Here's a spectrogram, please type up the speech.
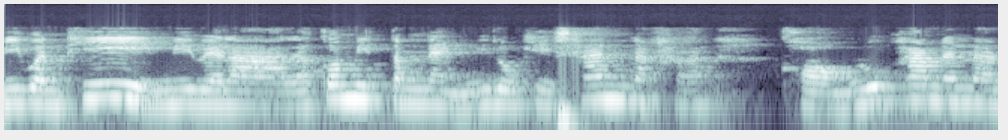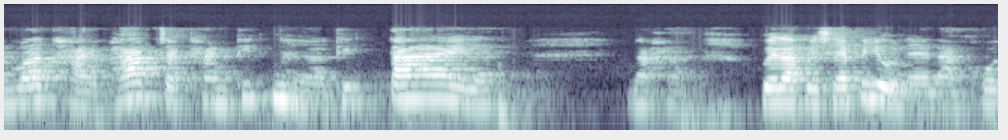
มีวันที่มีเวลาแล้วก็มีตำแหน่งมีโลเคชันนะคะ ของรูปภาพนั้นๆ ว่าถ่ายภาพจากทางทิศเหนือทิศใต้และนะคะ เวลาไปใช้ประโยชน์ในอนาคต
